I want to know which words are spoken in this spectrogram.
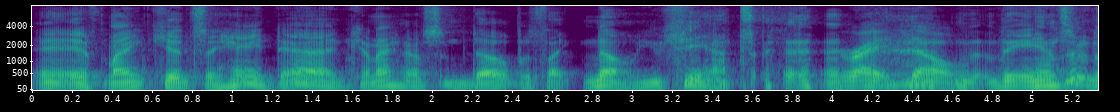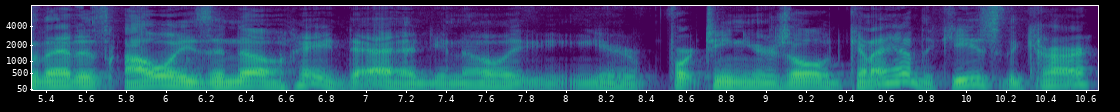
if my kids say, "Hey, Dad, can I have some dope?" It's like, no, you can't. Right. No. the answer to that is always a no. Hey, Dad, you know, you're 14 years old. Can I have the keys to the car?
